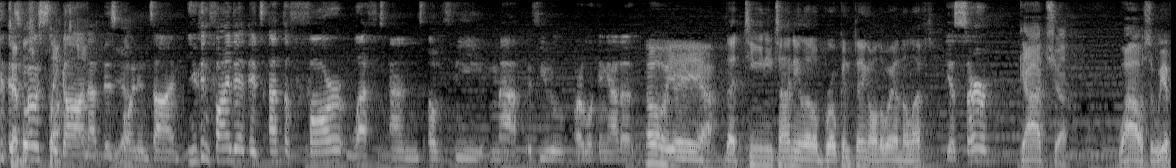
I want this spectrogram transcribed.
it's Temple's mostly gone up, at this yeah. point in time. You can find it. It's at the far left end of the map if you are looking at it. Oh yeah, yeah, yeah. that teeny tiny little broken thing all the way on the left? Yes, sir. Gotcha. Wow, so we have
